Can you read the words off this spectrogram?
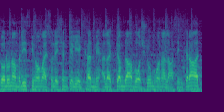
कोरोना मरीज़ की होम आइसोलेशन के लिए घर में अलग कमरा, वॉशरूम होना लाजिम करार।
